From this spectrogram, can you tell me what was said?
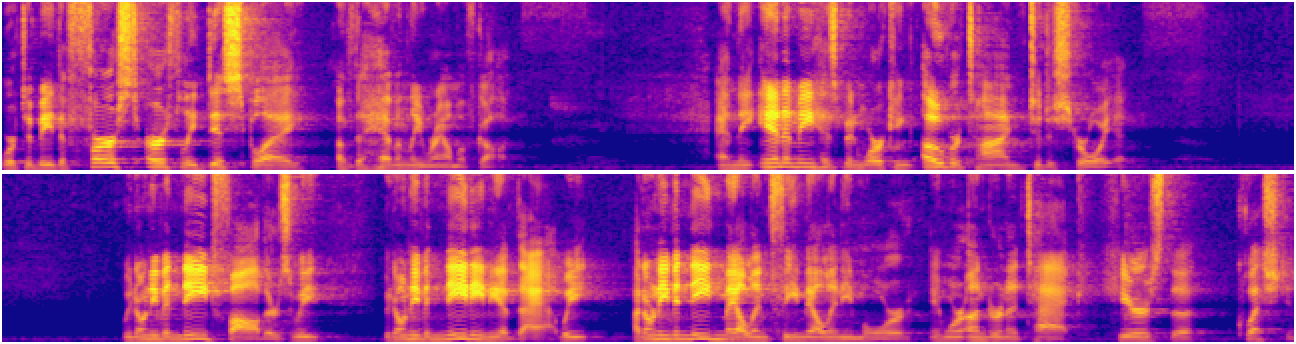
were to be the first earthly display of the heavenly realm of God. And the enemy has been working overtime to destroy it. We don't even need fathers. We, we don't even need any of that. We, I don't even need male and female anymore, and we're under an attack. Here's the question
